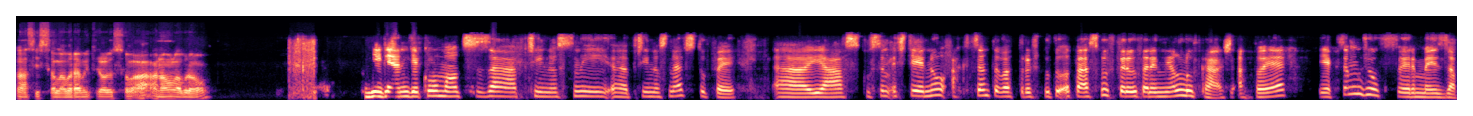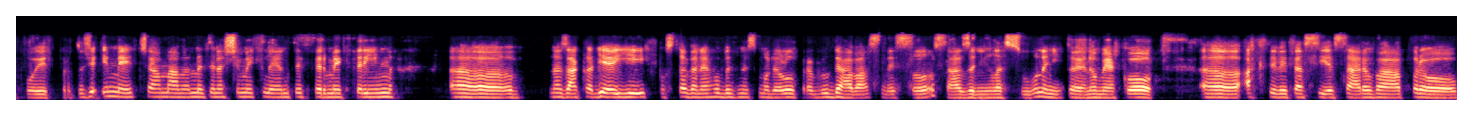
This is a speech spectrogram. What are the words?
Hlásí se Laura Mitrolesová. Ano, Lauro. Dobrý den, děkuji moc za přínosný, eh, přínosné vstupy. Eh, já zkusím ještě jednou akcentovat trošku tu otázku, kterou tady měl Lukáš, a to je, jak se můžou firmy zapojit, protože i my třeba máme mezi našimi klienty firmy, kterým eh, na základě jejich postaveného business modelu opravdu dává smysl sázení lesů. Není to jenom jako aktivita CSRová pro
